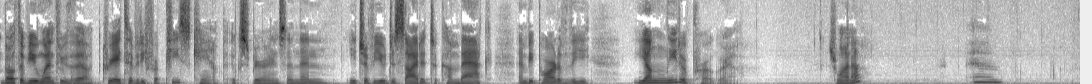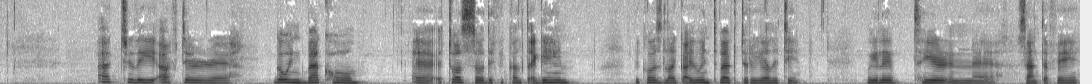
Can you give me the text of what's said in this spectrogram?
Both of you went through the Creativity for Peace camp experience, and then each of you decided to come back and be part of the Young Leader program. Joanna? Um, actually, after uh, going back home, uh, it was so difficult again because, like, I went back to reality. We lived here in uh, Santa Fe,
